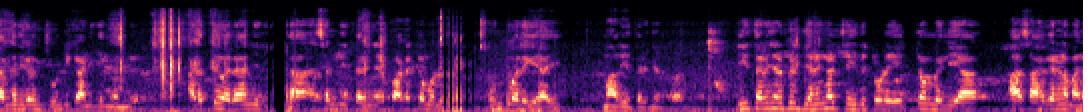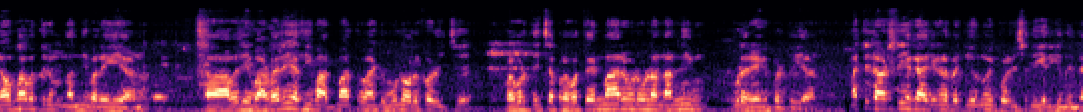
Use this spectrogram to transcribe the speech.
സംഗതികളും ചൂണ്ടിക്കാണിക്കുന്നുണ്ട്. അടുത്ത് വരാനിരിക്കുന്ന അസംബ്ലി തെരഞ്ഞെടുപ്പ് അടക്കമുള്ള ചൂണ്ടുവലകയായി മാറിയ തെരഞ്ഞെടുപ്പാണ്. ഈ തെരഞ്ഞെടുപ്പിൽ ജനങ്ങൾ ചെയ്തിട്ടുള്ള ഏറ്റവും വലിയ ആ സഹകരണ മനോഭാവത്തിനും നന്ദി പറയുകയാണ്. അവർ വളരെയധികം ആത്മാർത്ഥമായിട്ട് ഊണുറക്കൊഴിച്ച് പ്രവർത്തിച്ച പ്രവർത്തകന്മാരോടുള്ള നന്ദിയും ഇവിടെ രേഖപ്പെടുത്തുകയാണ്. മറ്റ് രാഷ്ട്രീയ കാര്യങ്ങളെ പറ്റിയൊന്നും ഇപ്പോൾ വിശദീകരിക്കുന്നില്ല.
